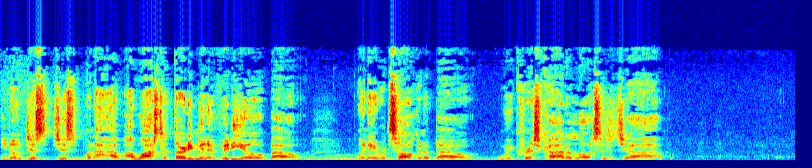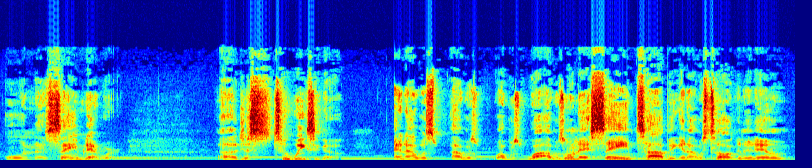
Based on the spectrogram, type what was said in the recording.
you know just just when i i watched a 30 minute video about when they were talking about when cris carter lost his job on the same network uh, just two weeks ago and i was i was i was i was on that same topic and i was talking to them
